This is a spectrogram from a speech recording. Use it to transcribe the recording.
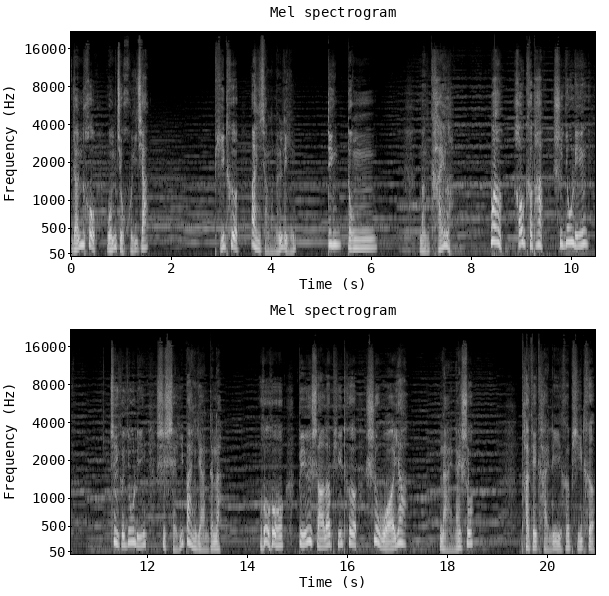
然后我们就回家。皮特按响了门铃，叮咚，门开了。哇，好可怕，是幽灵！这个幽灵是谁扮演的呢？哦，别傻了，皮特，是我呀。奶奶说，她给凯莉和皮特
